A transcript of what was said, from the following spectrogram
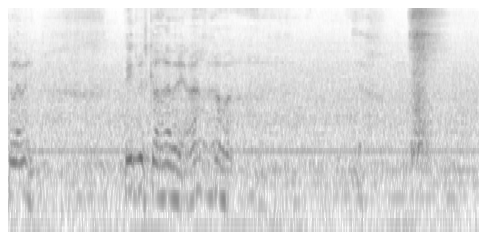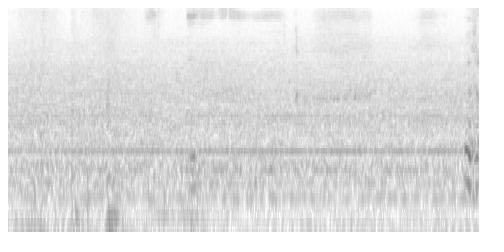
kalabari Idris kalabari ara ama So,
